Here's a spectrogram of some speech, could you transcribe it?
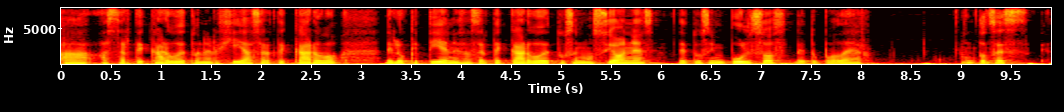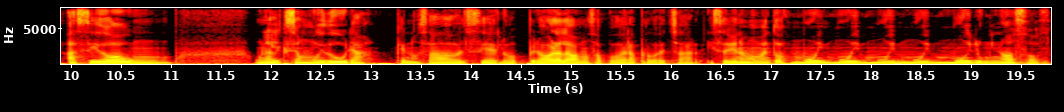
a hacerte cargo de tu energía, a hacerte cargo de lo que tienes, hacerte cargo de tus emociones, de tus impulsos, de tu poder. Entonces ha sido una lección muy dura que nos ha dado el cielo, pero ahora la vamos a poder aprovechar. Y se vienen momentos muy, muy, muy, muy, muy luminosos,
